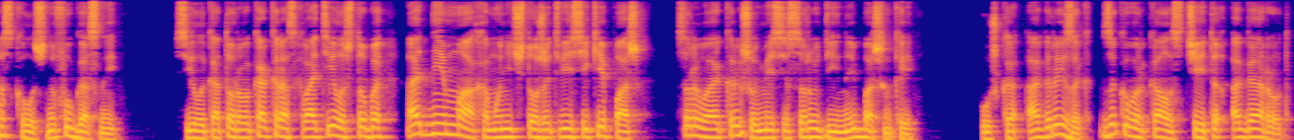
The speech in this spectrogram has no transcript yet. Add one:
осколочно-фугасный, силы которого как раз хватило, чтобы одним махом уничтожить весь экипаж, срывая крышу вместе с орудийной башенкой. Пушка-огрызок закувыркалась чей-то огород.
